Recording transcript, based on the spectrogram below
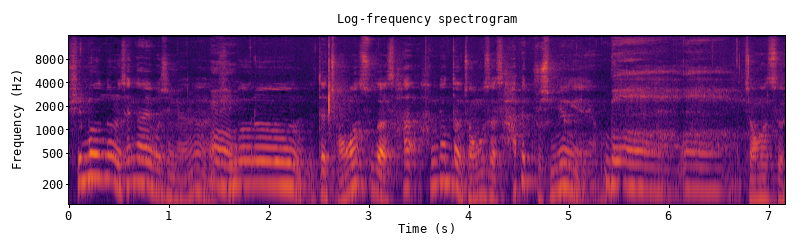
휘문을 생각해 보시면은 네. 휘문은 일단 정원수가 사, 한 명당 정원수가 490명이에요. 네, 정원수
